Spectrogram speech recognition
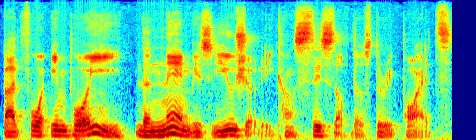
but for employee, the name is usually consists of those three parts.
